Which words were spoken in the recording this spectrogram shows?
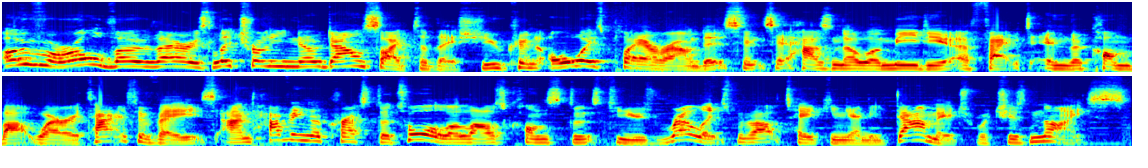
Overall though, there is literally no downside to this, you can always play around it since it has no immediate effect in the combat where it activates, and having a crest at all allows Constance to use relics without taking any damage, which is nice.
